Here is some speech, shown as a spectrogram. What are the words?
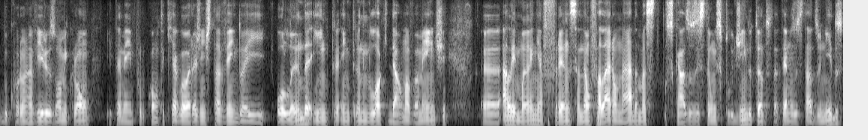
do coronavírus, Omicron, e também por conta que agora a gente está vendo aí Holanda entra, entrando em lockdown novamente. Uh, Alemanha, França não falaram nada, mas os casos estão explodindo, tanto até nos Estados Unidos.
